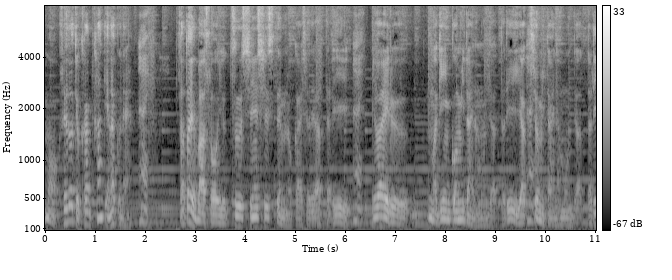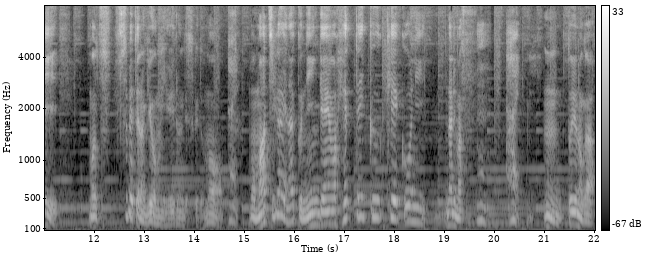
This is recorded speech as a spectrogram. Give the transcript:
もう製造業か関係なくね。はい。例えばそういう通信システムの会社であったり、はい。いわゆる、まあ、銀行みたいなもんであったり役所みたいなもんであったり、もうす全ての業務に言えるんですけどもはい。もう間違いなく人間は減っていく傾向になります。うん。はい。うん、というのが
